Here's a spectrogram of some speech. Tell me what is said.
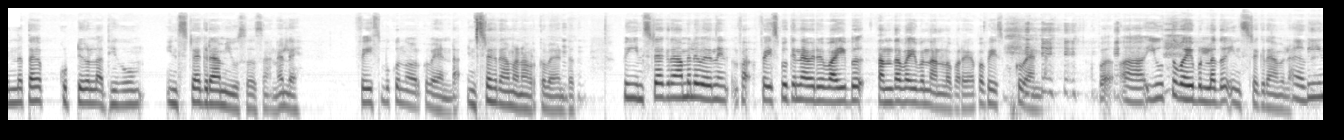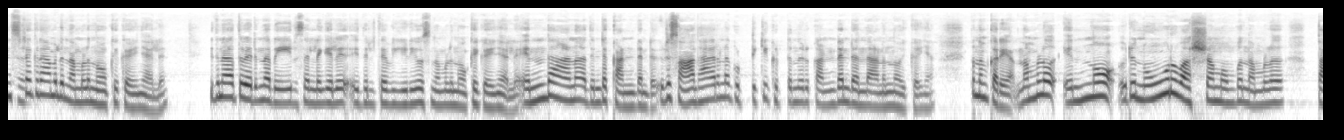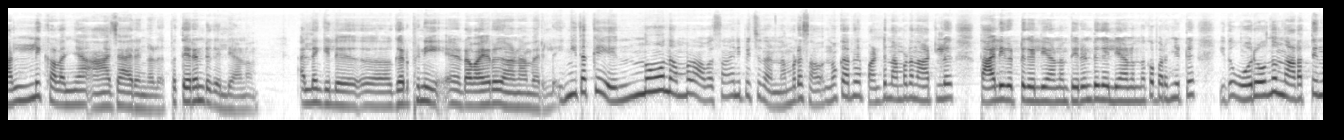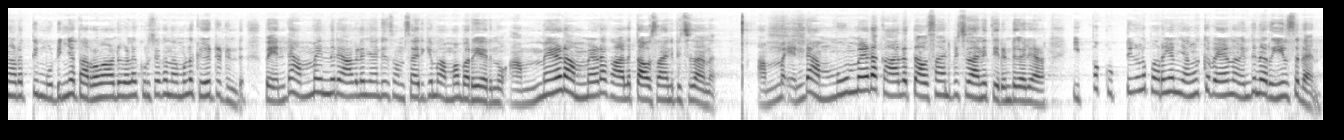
ഇന്നത്തെ കുട്ടികൾ അധികവും ഇൻസ്റ്റാഗ്രാം യൂസേഴ്സാണ് അല്ലേ? ഫേസ്ബുക്ക് ഒന്നും അവർക്ക് വേണ്ട. ഇൻസ്റ്റാഗ്രാമാണ് അവർക്ക് വേണ്ടത്. അപ്പോൾ ഈ ഇൻസ്റ്റാഗ്രാമിൽ വരുന്ന ഫേസ്ബുക്കിന്റെ ഒരു വൈബ് തന്ത വൈബ് എന്നാണല്ലോ പറയുക. അപ്പോൾ ഫേസ്ബുക്ക് വേണ്ട. അപ്പോൾ യൂത്ത് വൈബ് ഉള്ളത് ഇൻസ്റ്റാഗ്രാമിലാണ് അപ്പോൾ ഈ ഇൻസ്റ്റാഗ്രാമിൽ നമ്മൾ നോക്കിക്കഴിഞ്ഞാൽ ഇതിനകത്ത് വരുന്ന റീൽസ് അല്ലെങ്കിൽ ഇതിലത്തെ വീഡിയോസ് നമ്മൾ നോക്കിക്കഴിഞ്ഞാൽ എന്താണ് അതിന്റെ കണ്ടന്റ് ഒരു സാധാരണ കുട്ടിക്ക് കിട്ടുന്ന ഒരു കണ്ടന്റ് എന്താണെന്ന് നോക്കിക്കഴിഞ്ഞാൽ ഇപ്പം നമുക്കറിയാം. നമ്മൾ എന്നോ ഒരു നൂറ് വർഷം മുമ്പ് നമ്മൾ തള്ളിക്കളഞ്ഞ ആചാരങ്ങൾ ഇപ്പം തെരണ്ട് കല്യാണം. അല്ലെങ്കിൽ ഗർഭിണിയുടെ വയറ് കാണാൻ വരില്ല. ഇനി ഇതൊക്കെ എന്നോ നമ്മൾ അവസാനിപ്പിച്ചതാണ്. നമ്മുടെ നമുക്കറിയാം പണ്ട് നമ്മുടെ നാട്ടിൽ താലികെട്ട് കല്യാണം തിരണ്ട് കല്യാണം എന്നൊക്കെ പറഞ്ഞിട്ട് ഇത് ഓരോന്നും നടത്തി നടത്തി മുടിഞ്ഞ തറവാടുകളെ കുറിച്ചൊക്കെ നമ്മൾ കേട്ടിട്ടുണ്ട്. അപ്പൊ എന്റെ അമ്മ ഇന്ന് രാവിലെ ഞാൻ സംസാരിക്കുമ്പോൾ അമ്മ പറയായിരുന്നു അമ്മയുടെ അമ്മയുടെ കാലത്ത് അവസാനിപ്പിച്ചതാണ്. അമ്മ എന്റെ അമ്മൂമ്മയുടെ കാലത്ത് അവസാനിപ്പിച്ചതാണ് ഈ തിരണ്ട് കല്യാണം. ഇപ്പൊ കുട്ടികൾ പറയാൻ ഞങ്ങൾക്ക് വേണം എന്തിനാ റീൽസ് ഇടാൻ?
